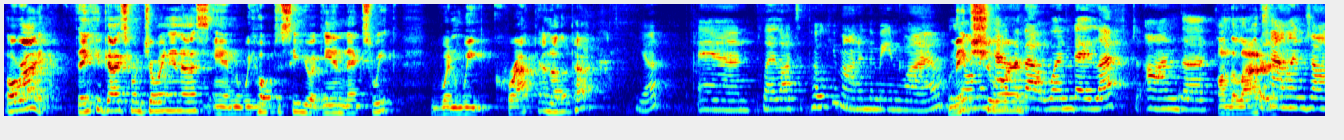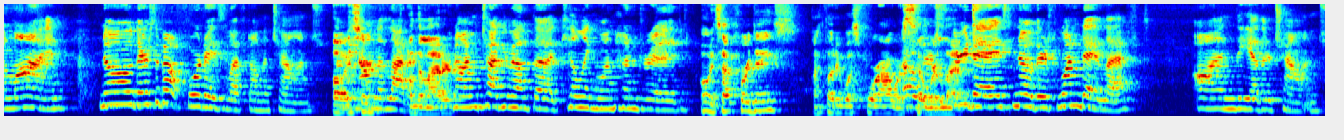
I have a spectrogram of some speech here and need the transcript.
All right. Thank you guys for joining us, and we hope to see you again next week when we crack another pack. Yep. and play lots of Pokemon in the meanwhile. We Make only sure- have about one day left on the On the ladder. challenge online. No, there's about four days left on the challenge. Oh, I mean, on the ladder. On the ladder? No, I'm talking about the killing 100. Oh, is that four days? I thought it was four hours. Oh, so we're there's three days. No, there's one day left on the other challenge.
